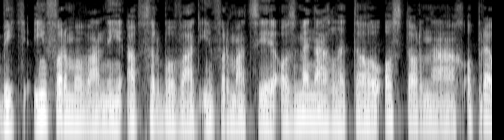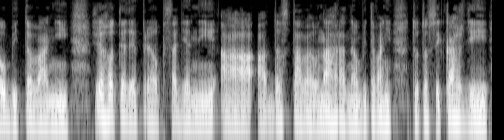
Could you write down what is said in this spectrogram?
byť informovaný, absorbovať informácie o zmenách letov, o stornách, o preubytovaní, že hotel je preobsadený a, a dostávajú náhradné ubytovanie. Toto si každý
